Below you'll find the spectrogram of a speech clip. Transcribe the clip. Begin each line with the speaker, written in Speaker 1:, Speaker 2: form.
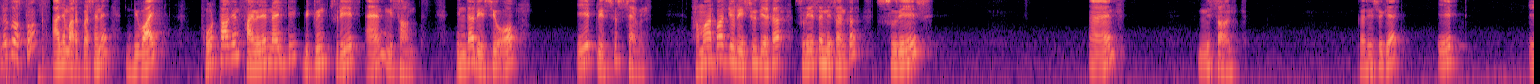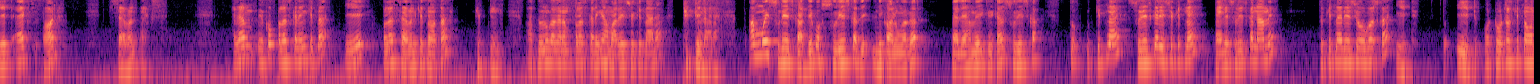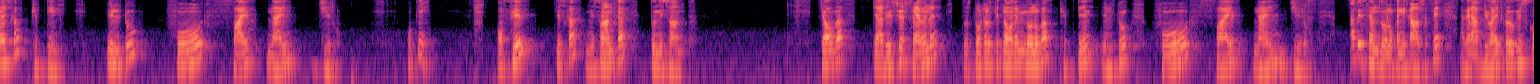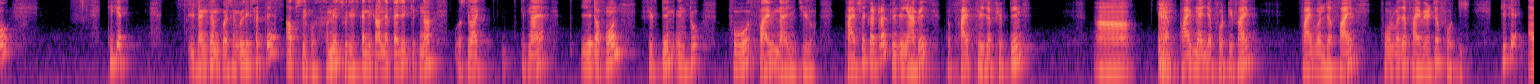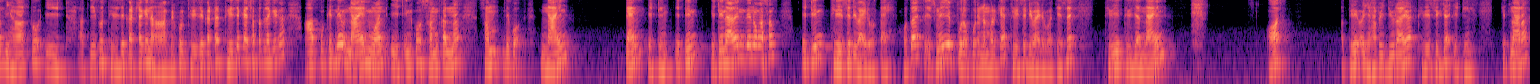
Speaker 1: Hello दोस्तों, आज हमारा क्वेश्चन है divide 4590 between Suresh and Nishant in the ratio of eight ratio seven हमारे पास जो रेशियो दिया था सुरेश एंड निशांत का सुरेश एंड निशांत का रेशियो क्या है? एट एट एक्स और सेवन एक्स अगर हम इसको प्लस करेंगे कितना? एट प्लस सेवन कितना होता? फिफ्टीन। अब दोनों का अगर हम प्लस करेंगे, हमारे रेशियो कितना आ रहा है? फिफ्टीन आ रहा है। अब मैं सुरेश का, देखो, सुरेश का निकालूँगा अगर। पहले हमें निकाल सुरेश का। तो कितना है? सुरेश का रेशियो कितना है? पहले सुरेश का नाम है तो कितना रेशियो होगा उसका? एट तो एट और टोटल कितना हो रहा है इसका? Fifteen into four five nine zero okay और फिर किसका? निशांत का है तो निशांत। क्या होगा? क्या रेशियो सेवन है? तो टोटल कितना हो रहा है इन दोनों का? Fifteen into four five nine zero अब इससे हम दोनों का निकाल सकते हैं। अगर आप डिवाइड करोगे इसको, ठीक है? ढंग से हम क्वेश्चन को लिख सकते हैं। अब देखो हमें सुरेश का निकालना है पहले कितना, उसके बाद कितना आया? Eight upon fifteen into four five nine zero five से कट रहा क्योंकि यहाँ पे तो फाइव थ्री जब फिफ्टीन फाइव नाइन जब फोर्टी फाइव फाइव वन जब फाइव, फोर वन बजा फाइव एट जब फोर्टी। ठीक है, अब यहाँ तो एट अब देखो थ्री से कट लगे ना। हाँ बिल्कुल थ्री से कट थ्री से कैसा पता लगेगा? आपको कितने? नाइन वन एट इनको सम करना। सम देखो nine ten eighteen eighteen eighteen आ रहा है इन दोनों का सम एटीन थ्री से डिवाइड होता है। होता है तो इसमें ये पूरा पूरा नंबर क्या है? थ्री से डिवाइड होगा। जैसे थ्री थ्री जा नाइन और थ्री और यहाँ पे ज़ीरो आएगा। थ्री सिक्स जा एटीन कितना आ रहा?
